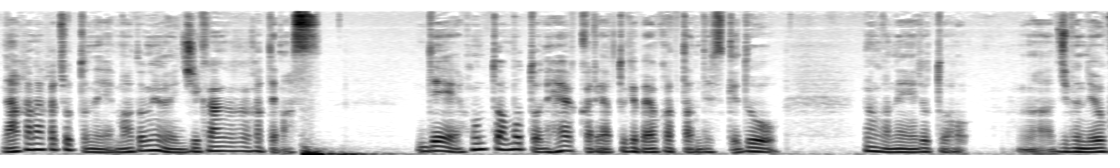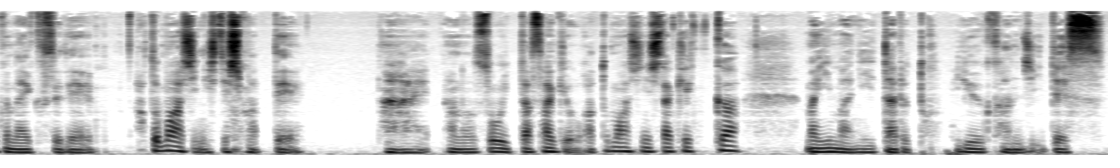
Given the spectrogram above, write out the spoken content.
なかなかちょっとねまとめるのに時間がかかってます。で本当はもっとね早くからやっとけばよかったんですけどなんかねちょっと、まあ、自分の良くない癖で後回しにしてしまってはい。あのそういった作業を後回しにした結果、まあ、今に至るという感じです。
